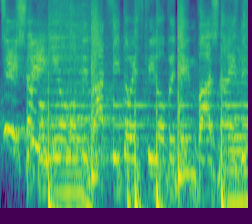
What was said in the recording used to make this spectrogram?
Ciśnij! Zapomnij o motywacji, to jest chwilowy dym. Ważna jest dyscyplina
